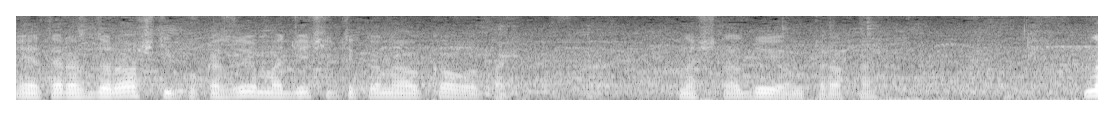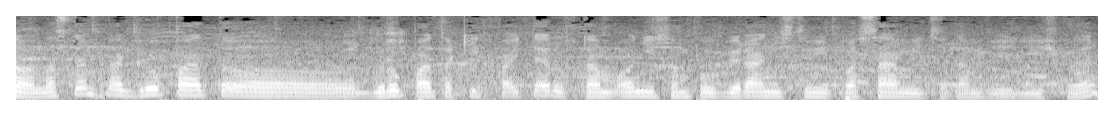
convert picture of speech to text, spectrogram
Nie, teraz dorośli pokazują, a dzieci tylko naokoło tak naśladują trochę. No, następna grupa to grupa takich fighterów, tam oni są poubierani z tymi pasami, co tam widzieliśmy.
